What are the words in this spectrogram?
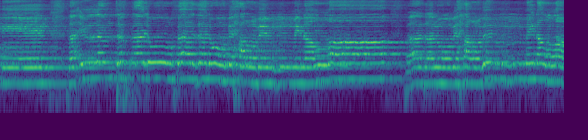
مؤمنين فإن لم تفعلوا فأذنوا بحرب من الله. فأذنوا بحرب من الله.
